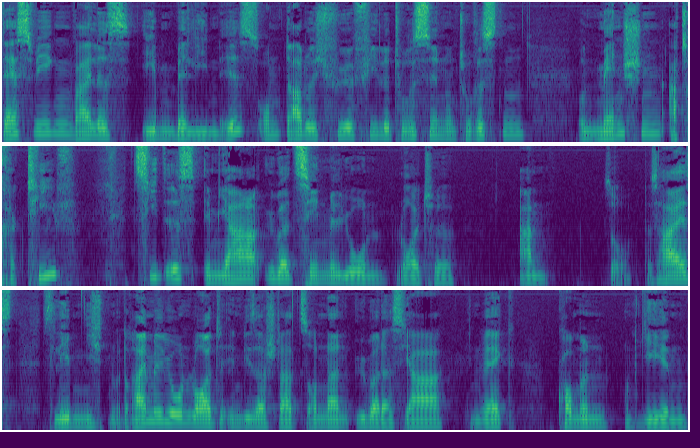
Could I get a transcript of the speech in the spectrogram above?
deswegen, weil es eben Berlin ist und dadurch für viele Touristinnen und Touristen und Menschen attraktiv, zieht es im Jahr über 10 Millionen Leute an. So, das heißt, es leben nicht nur drei Millionen Leute in dieser Stadt, sondern über das Jahr hinweg kommen und gehen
